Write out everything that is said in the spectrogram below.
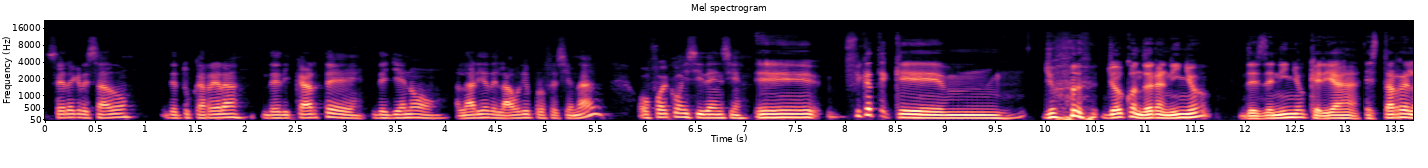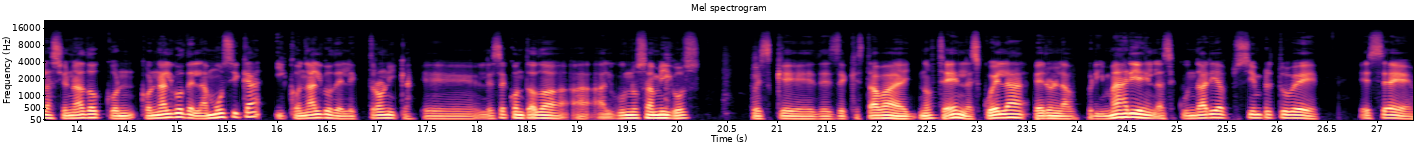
ser egresado de tu carrera dedicarte de lleno al área del audio profesional o fue coincidencia? Eh, fíjate que mm, yo, yo cuando era niño, desde niño quería estar relacionado con, con, algo de la música y con algo de electrónica. Eh, les he contado a, algunos amigos pues que desde que estaba, no sé, en la escuela, pero en la primaria y en la secundaria pues, siempre tuve ese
